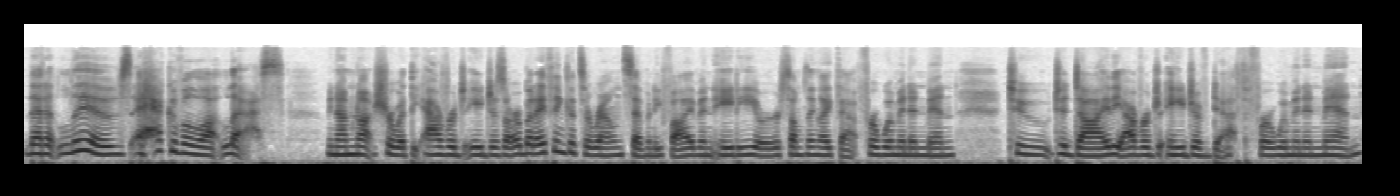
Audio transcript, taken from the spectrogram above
that it lives a heck of a lot less? I mean, I'm not sure what the average ages are, but I think it's around 75 and 80 or something like that for women and men to to die, the average age of death for women and men.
